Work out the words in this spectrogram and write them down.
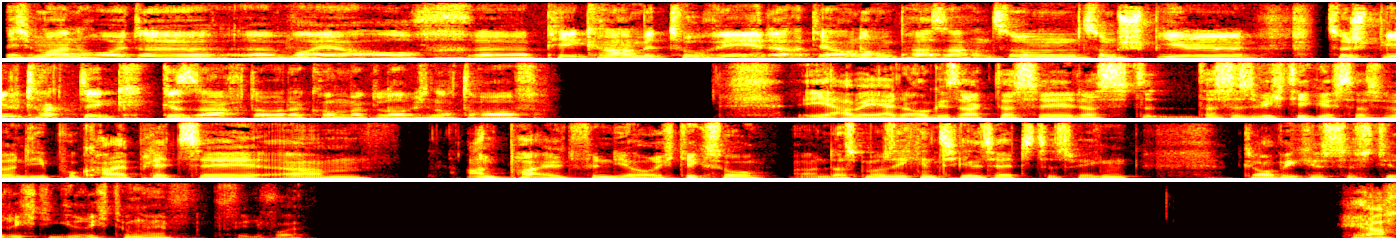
Ich meine, heute äh, war ja auch äh, PK mit Touré, der hat ja auch noch ein paar Sachen zum, zum Spiel, zur Spieltaktik gesagt, aber da kommen wir, glaube ich, noch drauf. Ja, aber er hat auch gesagt, dass, dass, dass es wichtig ist, dass man die Pokalplätze ähm, anpeilt, finde ich auch richtig so, äh, dass man sich ein Ziel setzt. Deswegen glaube ich, ist das die richtige Richtung, ey. auf jeden Fall. Ja,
